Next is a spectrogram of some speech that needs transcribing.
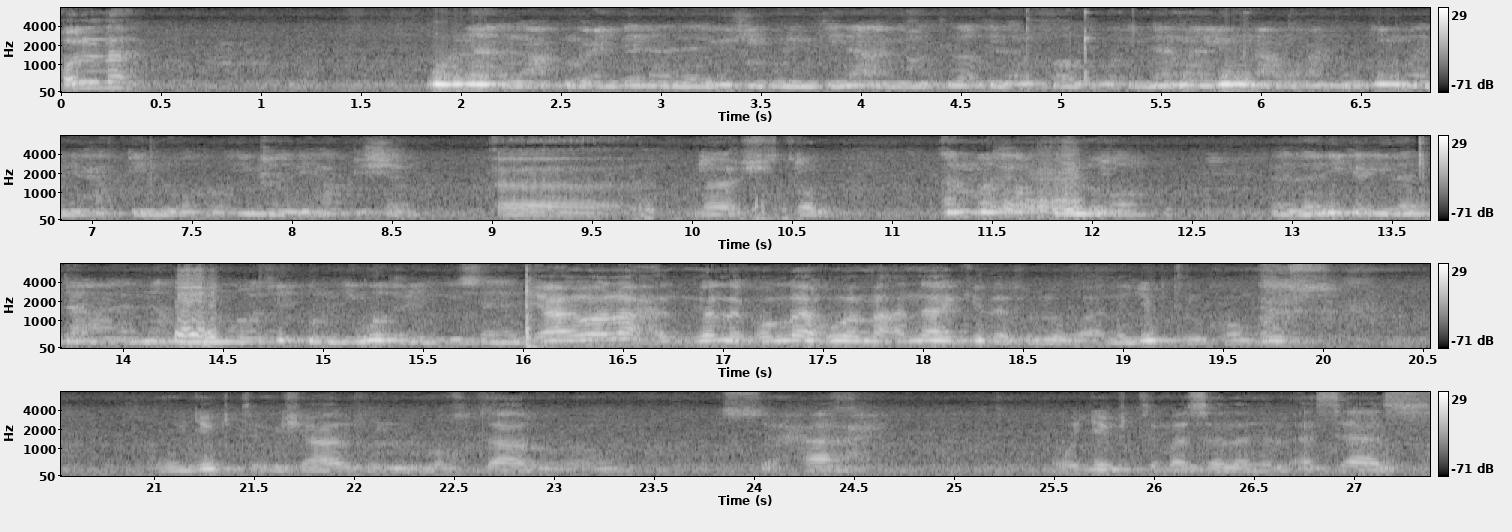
قلنا؟ قلنا العقل عندنا لا يجب الامتناع من إطلاق الألفاظ وإنما يمنع عنه إما لحق اللغة وإما لحق الشرع. آه ماشي اتفضل أما حق اللغة فذلك إذا ادعى أنه موافق لوضع اللسان. يعني هو واحد قال لك والله هو معناه كده في اللغة. أنا جبت القاموس وجبت مش عارف المختار الصحاح وجبت مثلا الأساس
